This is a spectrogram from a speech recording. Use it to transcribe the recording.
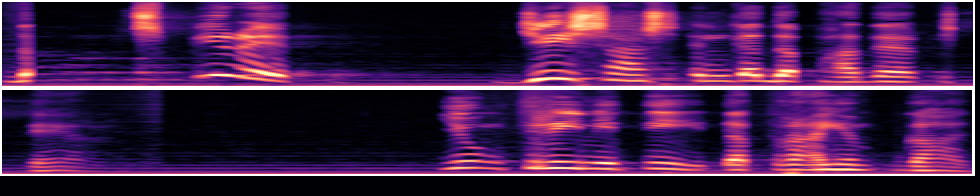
the Holy Spirit, Jesus and God the Father is there. Yung Trinity, the triumph God.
